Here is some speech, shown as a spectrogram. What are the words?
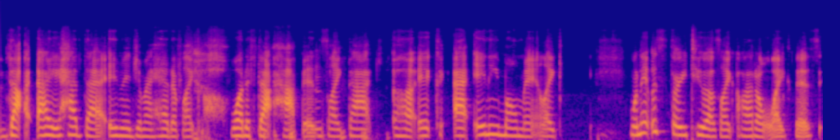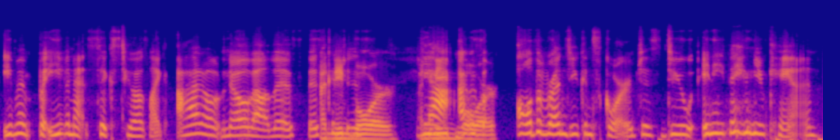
that I had that image in my head of like, oh, what if that happens like that? Uh, it at any moment, like when it was three two, I was like, I don't like this. Even but even at six two, I was like, I don't know about this. This I need just, more. I yeah, need more. Was, all the runs you can score. Just do anything you can.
